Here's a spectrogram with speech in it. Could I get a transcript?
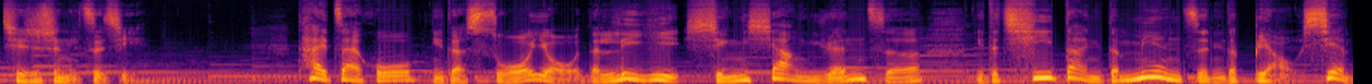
其实是你自己。太在乎你的所有的利益、形象、原则、你的期待、你的面子、你的表现。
